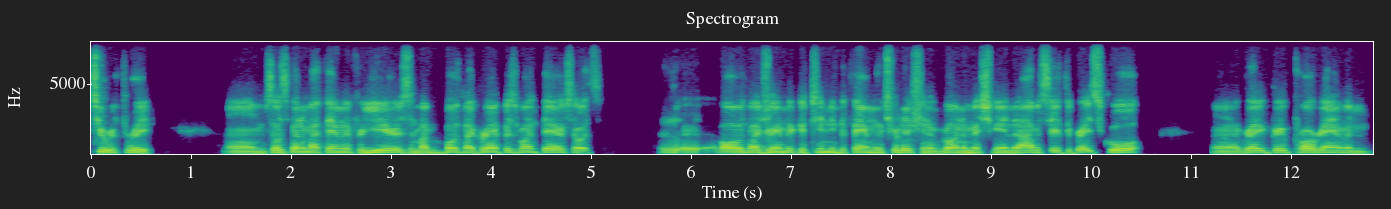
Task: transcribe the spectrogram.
two or three. Um, so it's been in my family for years, and my both my grandpas went there, so it's always my dream to continue the family tradition of going to Michigan. And obviously, it's a great school. uh, great great program, and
